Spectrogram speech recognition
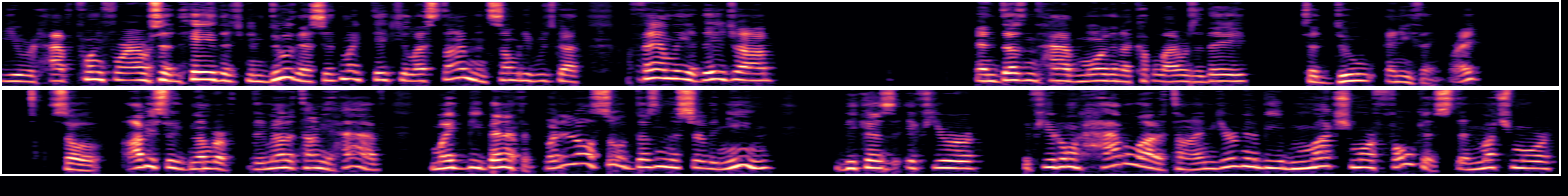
you have 24 hours a day that you can do this. It might take you less time than somebody who's got a family a day job and doesn't have more than a couple hours a day to do anything right? So obviously the number of the amount of time you have might be benefit but it also doesn't necessarily mean because if you're if you don't have a lot of time you're going to be much more focused and much more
